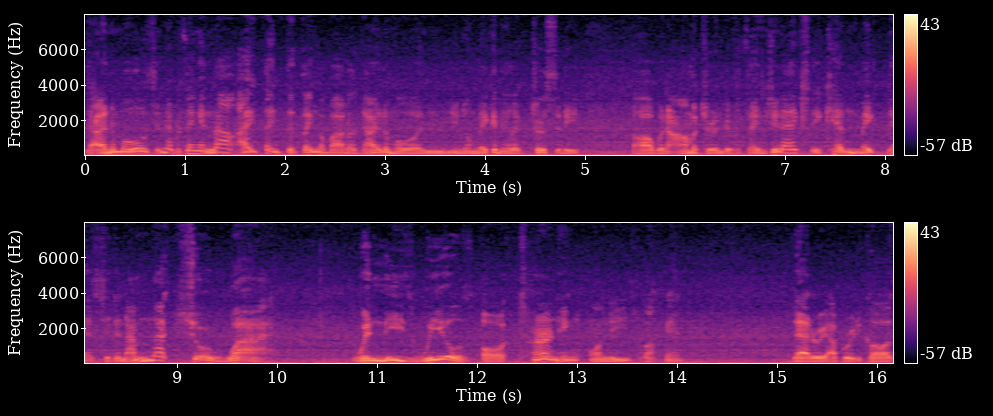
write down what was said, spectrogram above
dynamos and everything. And now I think the thing about a dynamo and, you know, making electricity uh, with an armature and different things, you actually can make that shit. And I'm not sure why when these wheels are turning on these fucking battery operated cars,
